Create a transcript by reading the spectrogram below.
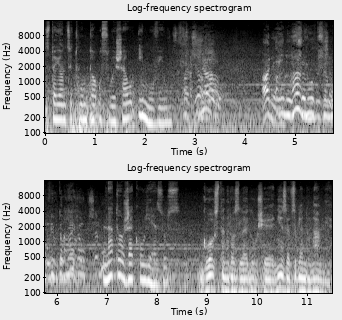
Stojący tłum to usłyszał i mówił. Na to rzekł Jezus. Głos ten rozległ się nie ze względu na mnie,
